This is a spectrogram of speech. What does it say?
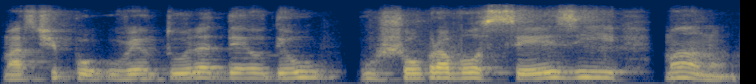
Mas, tipo, o Ventura deu, deu o show para vocês e, mano,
